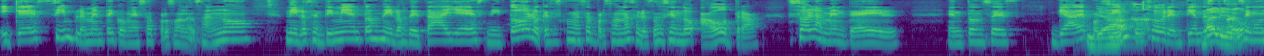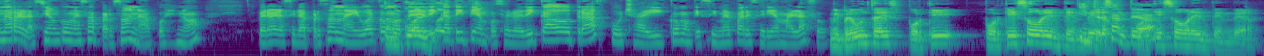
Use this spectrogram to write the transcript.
y que es simplemente con esa persona. O sea, no, ni los sentimientos, ni los detalles, ni todo lo que haces con esa persona se lo estás haciendo a otra, solamente a él. Entonces, ya de por sí tú sobreentiendes que estás en una relación con esa persona, pues no. Pero ahora, si la persona, igual como te dedica a ti tiempo, se lo dedica a otras, pucha, ahí como que sí me parecería malazo. Mi pregunta es, ¿por qué ¿Por qué sobreentender? Interesante, ¿Por ¿ah? qué sobreentender?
